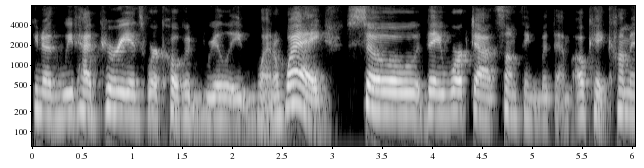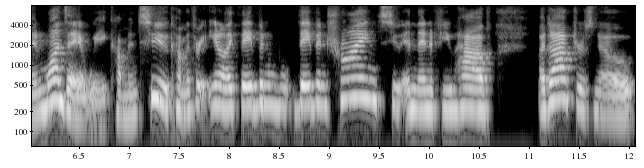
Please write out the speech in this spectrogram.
you know we've had periods where covid really went away. So they worked out something with them. Okay come in one day a week come in two come in three. You know like they've been they've been trying to and then if you have a doctor's note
